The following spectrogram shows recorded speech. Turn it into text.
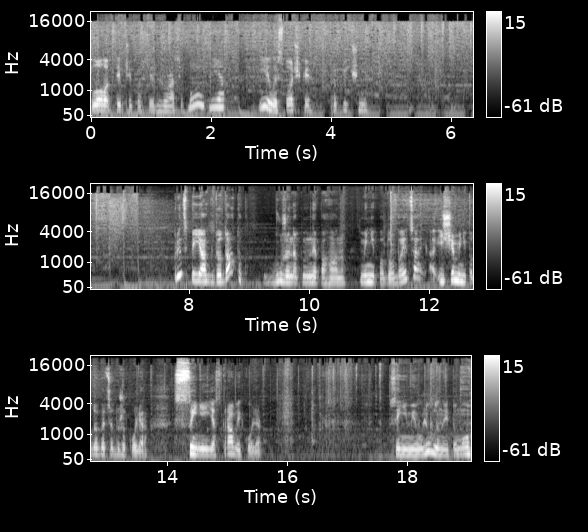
логотипчик ось як Jurassic World є. І листочки тропічні. В принципі, як додаток, дуже непогано. Мені подобається. І ще мені подобається дуже колір. Синій яскравий колір. Синій мій улюблений, тому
